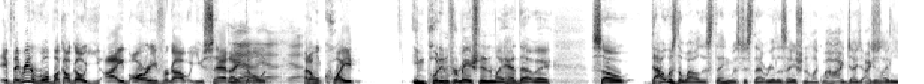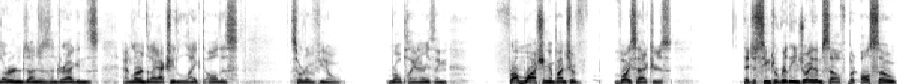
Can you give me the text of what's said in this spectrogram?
if they read a rule book, I'll go. I already forgot what you said. I don't. yeah, yeah. I don't quite input information into my head that way. So that was the wildest thing was just that realization of like, wow, I, I, I just I learned Dungeons and Dragons and learned that I actually liked all this sort of you know role play and everything from watching a bunch of voice actors that just seemed to really enjoy themselves, but also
